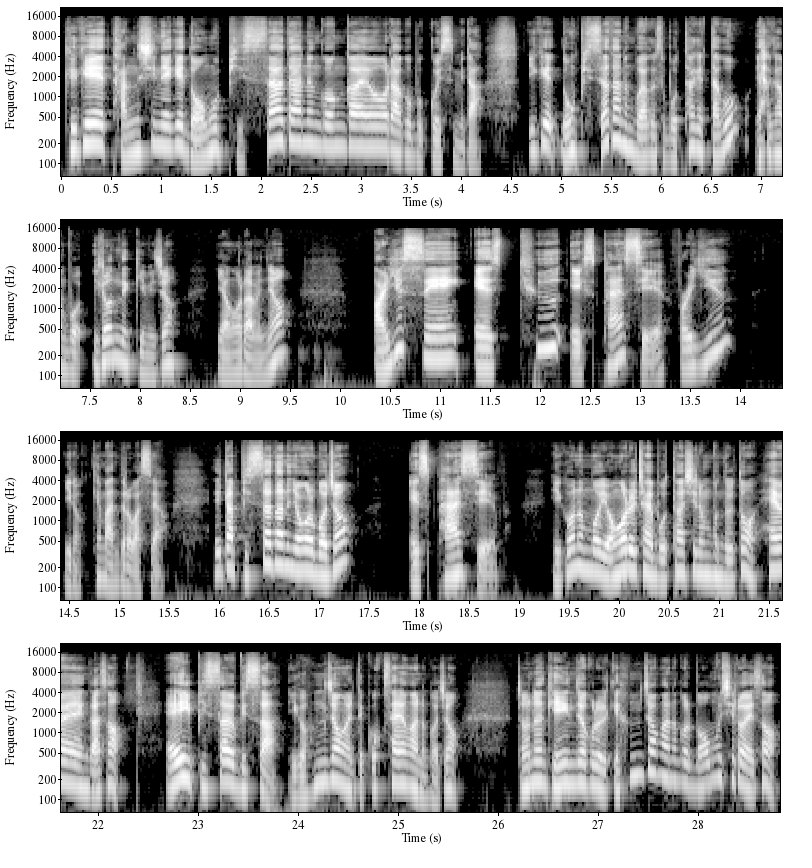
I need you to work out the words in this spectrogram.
그게 당신에게 너무 비싸다는 건가요? 라고 묻고 있습니다. 이게 너무 비싸다는 거야. 그래서 못 하겠다고? 약간 뭐 이런 느낌이죠. 영어라면요. Are you saying it's too expensive for you? 이렇게 만들어 봤어요. 일단 비싸다는 영어를 뭐죠? expensive. 이거는 뭐 영어를 잘 못하시는 분들도 해외여행 가서 에이 비싸요 비싸 이거 흥정할 때 꼭 사용하는 거죠. 저는 개인적으로 이렇게 흥정하는 걸 너무 싫어해서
